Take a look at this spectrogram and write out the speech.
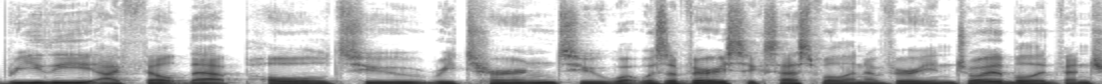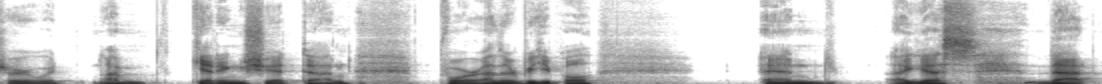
really I felt that pull to return to what was a very successful and a very enjoyable adventure with I'm getting shit done for other people. And I guess that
